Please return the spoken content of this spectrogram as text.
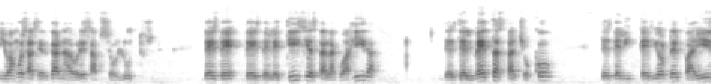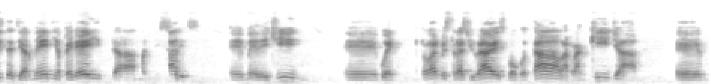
y vamos a ser ganadores absolutos. Desde, desde Leticia hasta La Guajira, desde el Meta hasta el Chocó, desde el interior del país, desde Armenia, Pereira, Manizales, eh, Medellín, eh, bueno, todas nuestras ciudades, Bogotá, Barranquilla, eh,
